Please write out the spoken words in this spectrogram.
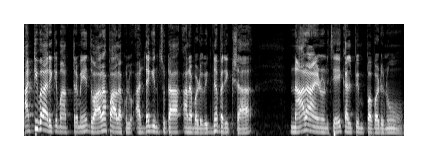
అట్టివారికి మాత్రమే ద్వారపాలకులు అడ్డగించుట అనబడు విఘ్న పరీక్ష నారాయణునిచే కల్పింపబడును.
